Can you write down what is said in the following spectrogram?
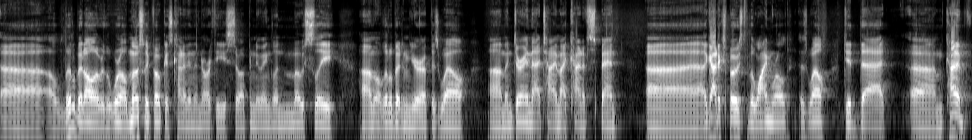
uh, a little bit all over the world, mostly focused kind of in the Northeast, so up in New England, mostly um, a little bit in Europe as well. Um, and during that time, I kind of spent, uh, I got exposed to the wine world as well. Did that um, kind of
